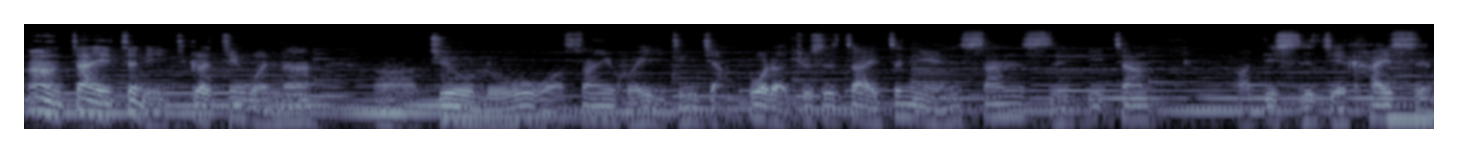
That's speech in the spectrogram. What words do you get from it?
那在这里这个经文呢，呃，就如我上一回已经讲过了，就是在箴言三十一章啊第十节开始。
